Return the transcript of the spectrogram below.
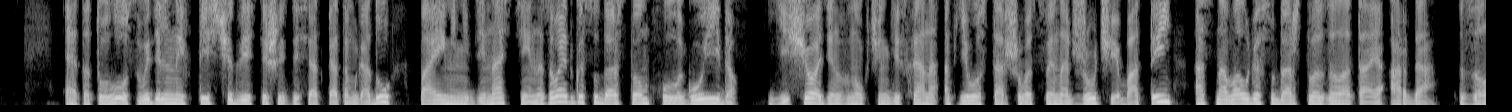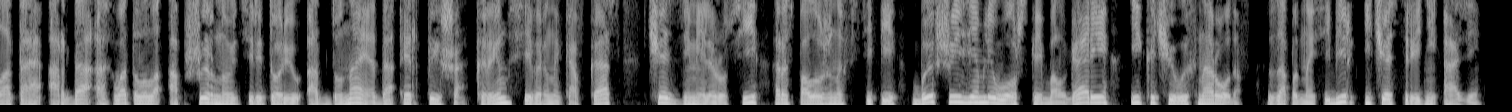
Этот улус, выделенный в 1265 году, по имени династии называют государством хулагуидов. Еще один внук Чингисхана от его старшего сына Джучи, Батый, основал государство Золотая Орда. Золотая Орда охватывала обширную территорию от Дуная до Иртыша, Крым, Северный Кавказ, часть земель Руси, расположенных в степи, бывшие земли Волжской Болгарии и кочевых народов, Западная Сибирь и часть Средней Азии.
